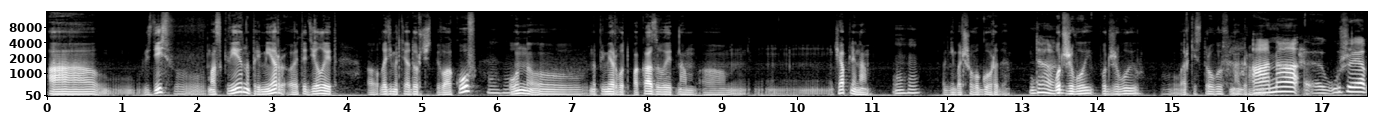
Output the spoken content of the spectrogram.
А здесь, в Москве, например, это делает э, Владимир Теодорович Спиваков. Мгм. Он, э, например, вот показывает нам ам, Чаплина Мгм. «Огни большого города». Да. Под живой, под живую э, оркестровую фонограмму. А она э, уже,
